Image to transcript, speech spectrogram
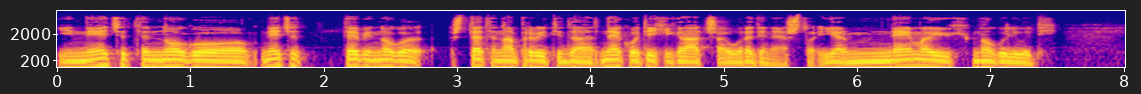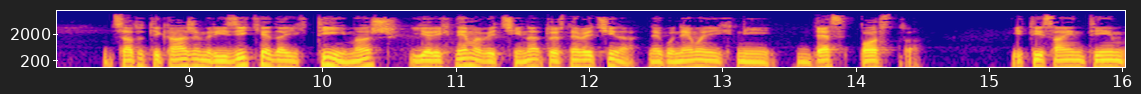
i nećete mnogo, neće tebi mnogo štete napraviti da neko od tih igrača uradi nešto, jer nemaju ih mnogo ljudi. Zato ti kažem, rizik je da ih ti imaš, jer ih nema većina, to jest ne većina, nego nema ih ni 10%. I ti samim tim,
